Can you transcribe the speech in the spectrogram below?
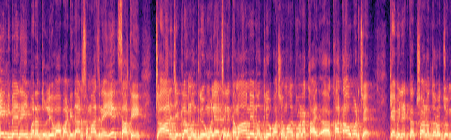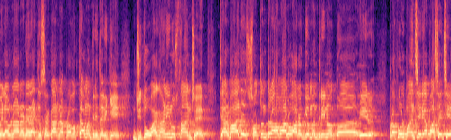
એક બે નહીં, પરંતુ લેવા પાટીદાર સમાજને એક સાથે ચાર જેટલા મંત્રીઓ મળ્યા છે અને તમામ મંત્રીઓ પાસે મહત્વના ખાતાઓ પણ છે. કેબિનેટ કક્ષાનો દરજ્જો મેળવનાર અને રાજ્ય સરકારના પ્રવક્તા મંત્રી તરીકે જીતુ વાઘાણીનું સ્થાન છે. ત્યારબાદ સ્વતંત્ર હવાલો આરોગ્ય મંત્રીનો એ પ્રફુલ્લ પાનસેરિયા પાસે છે.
